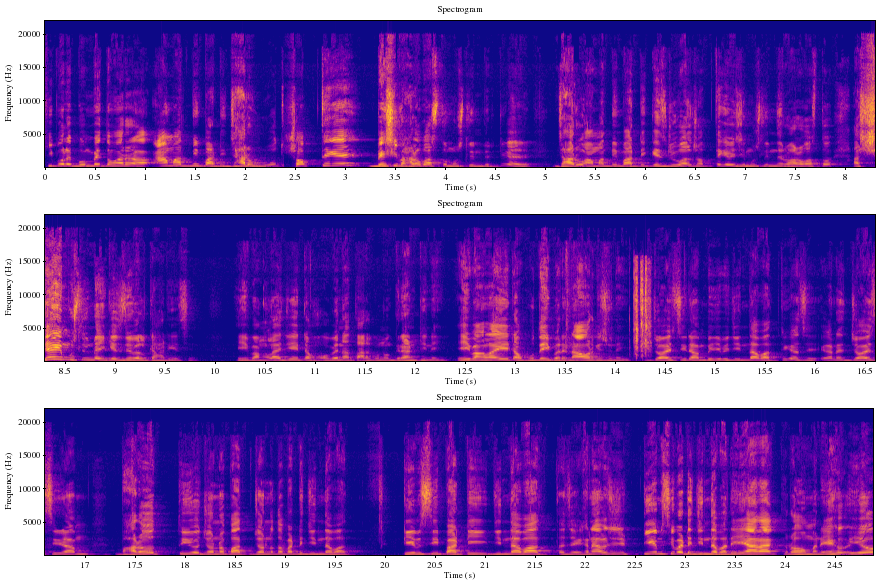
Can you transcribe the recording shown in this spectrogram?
কি বলে, বোম্বে তোমার আম আদমি পার্টি, ঝাড়ু, ও সব থেকে বেশি ভালোবাসতো মুসলিমদের, ঠিক আছে? ঝাড়ু, আম আদমি পার্টি, কেজরিওয়াল সব থেকে বেশি মুসলিমদের ভালোবাসতো, আর সেই মুসলিমরাই কেজরিওয়ালকে হারিয়েছে। এই বাংলায় যে এটা হবে না, তার কোনো গ্যারান্টি নেই। এই বাংলায় এটা হতেই পারে, না আর কিছু নেই। জয় শ্রীরাম, বিজেপি জিন্দাবাদ, ঠিক আছে? এখানে জয় শ্রীরাম, ভারতীয় জনপাত জনতা পার্টি জিন্দাবাদ। টিএমসি পার্টি জিন্দাবাদ আচ্ছা এখানে আলোচনা টিএমসি পার্টি জিন্দাবাদ, এ আর এক রহমান, এ এও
